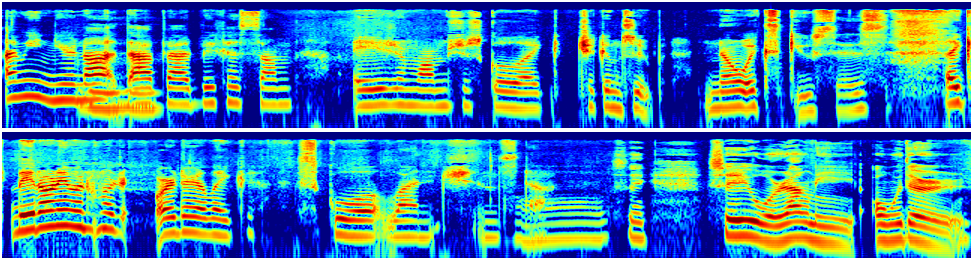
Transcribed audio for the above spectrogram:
I mean, you're not that bad because some Asian moms just go like chicken soup, no excuses. Like they don't even order, order like school lunch and stuff. 哦，所以所以我让你 order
